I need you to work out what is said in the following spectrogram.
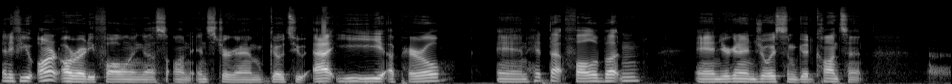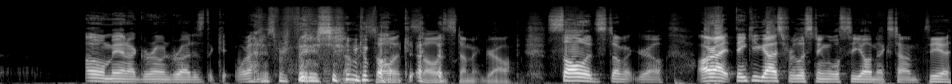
And if you aren't already following us on Instagram, go to at Yee Apparel and hit that follow button, and you're gonna enjoy some good content. Oh man, I groaned right as the right as we're finishing the solid, podcast. solid stomach growl. solid stomach growl. All right, thank you guys for listening. We'll see y'all next time. See ya.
